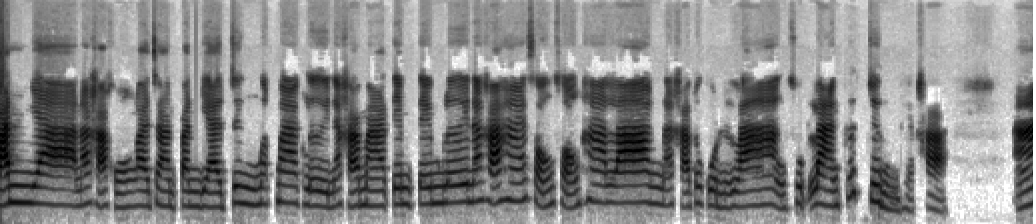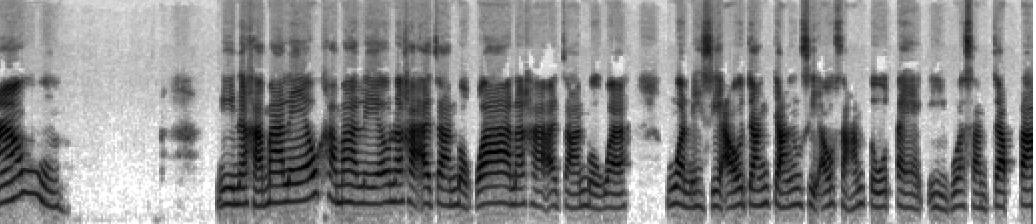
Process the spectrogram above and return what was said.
ปัญญานะคะ ของอาจารย์ปัญญาจึงมาก ๆเลยนะคะ มาเต็มๆเลยนะคะห้าสองสองห้าล่างนะคะ ทุกคนล่างสุดล่างคือจึงเถอะค่ะอ้าว นี่นะคะมาแล้วค่ะมาแล้วนะคะ อาจารย์บอกว่านะคะ อาจารย์บอกว่างวดนี้สิเอาจังๆสิเอาสามตัวแตกอีกว่าสันจับตา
